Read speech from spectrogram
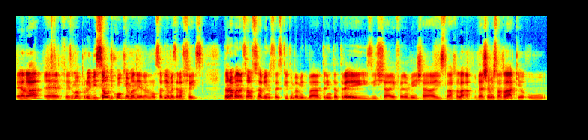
ela é, fez uma proibição de qualquer maneira, ela não sabia, mas ela fez. Então, Rabanan, só nós sabemos, está escrito em Bamidbar 33, Isha Eferem Veisha Islachla, que o,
